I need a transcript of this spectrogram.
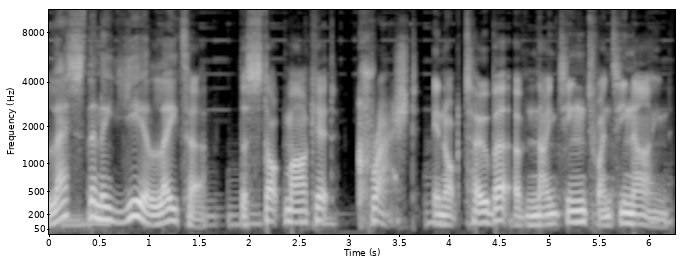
Less than a year later, the stock market crashed in October of 1929.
